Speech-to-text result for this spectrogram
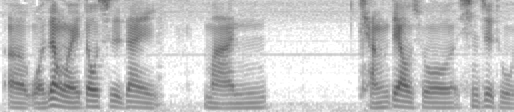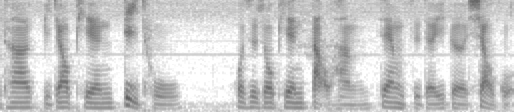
呃，我认为都是在蛮强调说心智图它比较偏地图，或是说偏导航这样子的一个效果。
